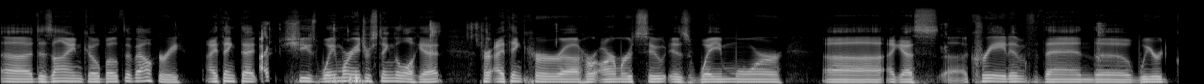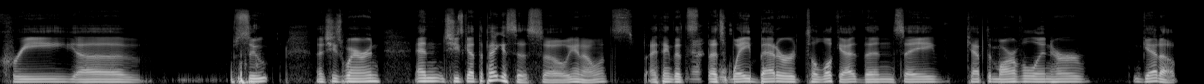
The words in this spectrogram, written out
uh, design go both to Valkyrie. I think that I- she's way more interesting to look at. Her, I think her uh, her armored suit is way more, uh, I guess, uh, creative than the weird Kree uh, suit that she's wearing, and she's got the Pegasus. So you know, it's I think that's Yeah. that's way better to look at than say Captain Marvel in her getup,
